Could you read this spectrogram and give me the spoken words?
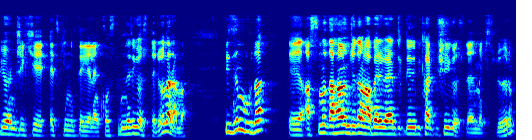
Bir önceki etkinlikte gelen kostümleri gösteriyorlar ama bizim burada e, aslında daha önceden haber verdikleri birkaç bir şey göstermek istiyorum.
